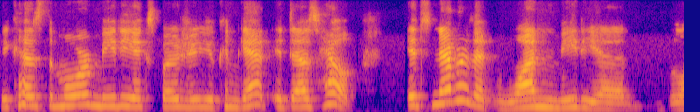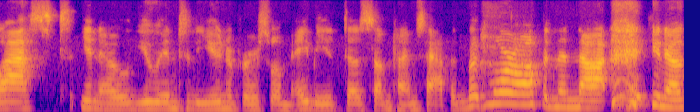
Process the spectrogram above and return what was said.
because the more media exposure you can get, it does help. It's never that one media blast you know you into the universe. Well maybe it does sometimes happen but more often than not you know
